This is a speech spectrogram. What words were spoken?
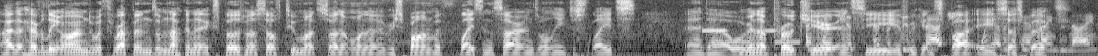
Uh, they're heavily armed with weapons. I'm not going to expose myself too much, so I don't want to respond with lights and sirens, only just lights. And uh, we're going to approach here and see if we can spot a suspect. 1099.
